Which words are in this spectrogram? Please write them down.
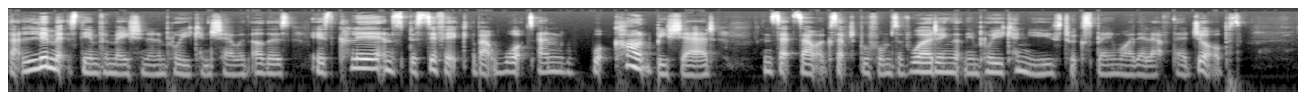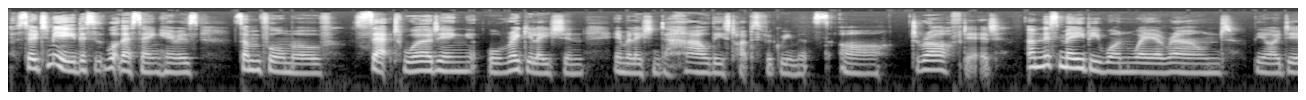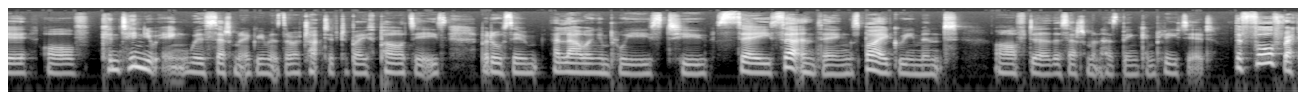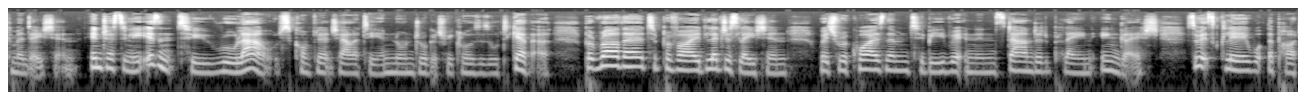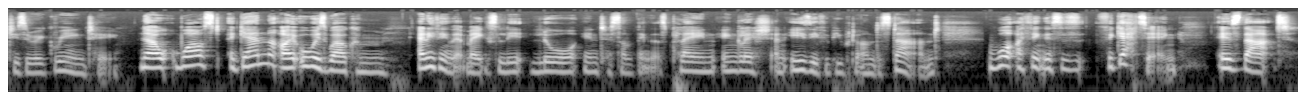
that limits the information an employee can share with others is clear and specific about what and what can't be shared and sets out acceptable forms of wording that the employee can use to explain why they left their jobs. So to me, this is what they're saying here is some form of set wording or regulation in relation to how these types of agreements are drafted. And this may be one way around the idea of continuing with settlement agreements that are attractive to both parties, but also allowing employees to say certain things by agreement after the settlement has been completed. The fourth recommendation, interestingly, isn't to rule out confidentiality and non derogatory clauses altogether, but rather to provide legislation which requires them to be written in standard plain English so it's clear what the parties are agreeing to. Now, whilst again, I always welcome anything that makes law into something that's plain English and easy for people to understand, what I think this is forgetting is that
